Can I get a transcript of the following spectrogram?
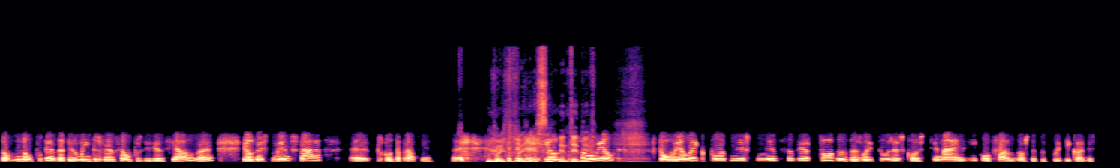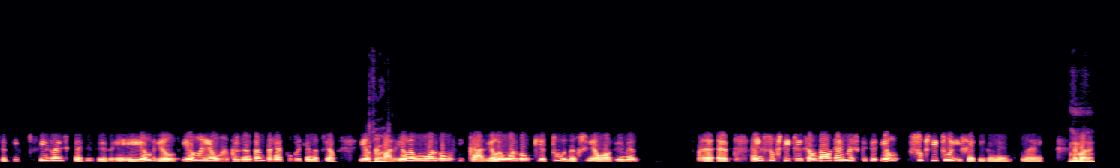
não, não podendo haver uma intervenção presidencial, não é? Ele neste momento está uh, por conta própria. Muito bem, ele, só ele, só ele é que pode, neste momento, fazer todas as leituras constitucionais e conformes ao Estatuto Político-Administrativo possíveis. Quer dizer, ele, ele, ele é o representante da República na região. Ele, claro. repare, ele é um órgão vicário, ele é um órgão que atua na região, obviamente, uh, uh, em substituição de alguém, mas quer dizer, ele substitui efetivamente, não é? Agora, uhum.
